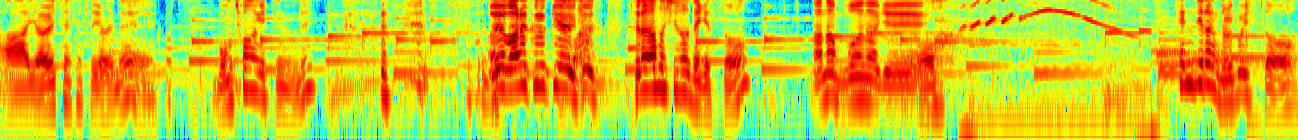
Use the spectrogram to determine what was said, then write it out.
아 13에서 14 멍청하게 뛰는데? 아, 왜 말을 그렇게 해요 저 들어가서 씻어도 되겠어? 나나 무한하게. 어 캔디랑 놀고 있어.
